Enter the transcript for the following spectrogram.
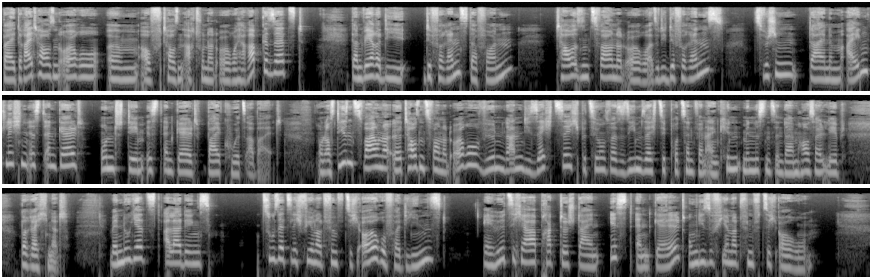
bei 3000 Euro ähm, auf 1800 Euro herabgesetzt. Dann wäre die Differenz davon 1200 Euro. Also die Differenz zwischen deinem eigentlichen Istentgelt und dem Istentgelt bei Kurzarbeit. Und aus diesen 200, äh, 1200 Euro würden dann die 60 beziehungsweise 67 Prozent, wenn ein Kind mindestens in deinem Haushalt lebt, berechnet. Wenn du jetzt allerdings zusätzlich 450 Euro verdienst erhöht sich ja praktisch dein Ist-Entgelt um diese 450 Euro.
